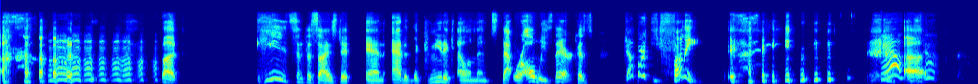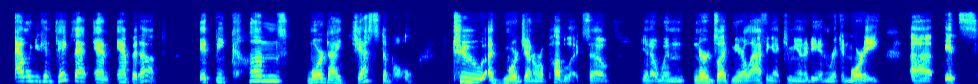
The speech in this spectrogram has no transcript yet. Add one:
but he synthesized it and added the comedic elements that were always there because John Barth is funny. yeah, uh, yeah. And when you can take that and amp it up, it becomes more digestible to a more general public. So, you know, when nerds like me are laughing at community and Rick and Morty, uh, it's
